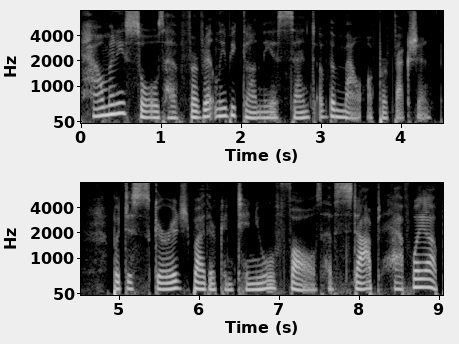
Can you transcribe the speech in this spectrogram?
How many souls have fervently begun the ascent of the mount of perfection, but discouraged by their continual falls have stopped halfway up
